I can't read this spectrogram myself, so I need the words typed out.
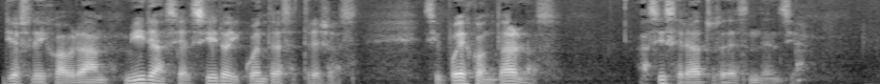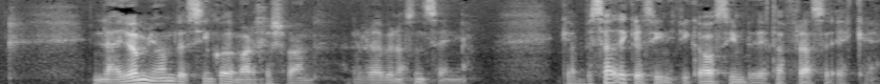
Dios le dijo a Abraham, mira hacia el cielo y cuenta las estrellas. Si puedes contarlas, así será tu descendencia. En la Yom Yom del 5 de Mar el Rebbe nos enseña que a pesar de que el significado simple de esta frase es que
